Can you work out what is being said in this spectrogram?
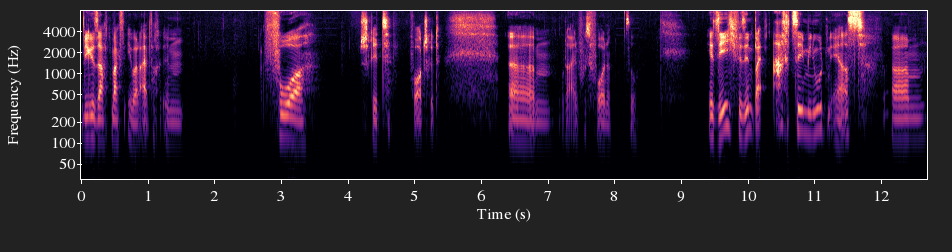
wie gesagt, Max Eberl einfach im Vorschritt, Fortschritt ähm, oder einen Fuß vorne. So. Jetzt sehe ich, wir sind bei 18 Minuten erst. Ähm,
